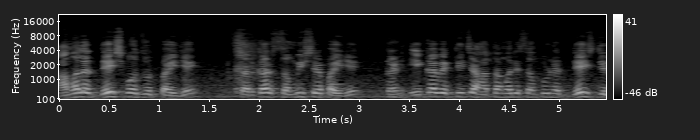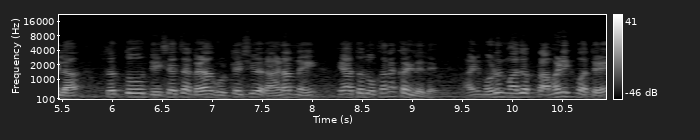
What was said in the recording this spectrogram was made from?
आम्हाला देश मजबूत पाहिजे. सरकार संमिश्र पाहिजे. कारण एका व्यक्तीच्या हातामध्ये संपूर्ण देश दिला तर तो देशाचा गळा घोटल्याशिवाय राहणार नाही हे आता लोकांना कळलेलं आहे. आणि म्हणून माझं प्रामाणिक मत आहे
